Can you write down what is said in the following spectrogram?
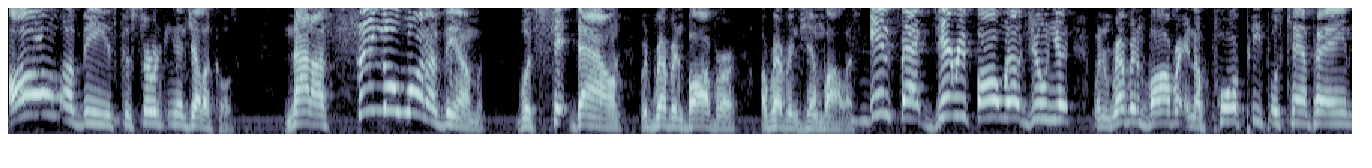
all of these conservative evangelicals, not a single one of them would sit down with Reverend Barber or Reverend Jim Wallis. Mm-hmm. In fact, Jerry Falwell Jr., when Reverend Barber and the Poor People's Campaign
